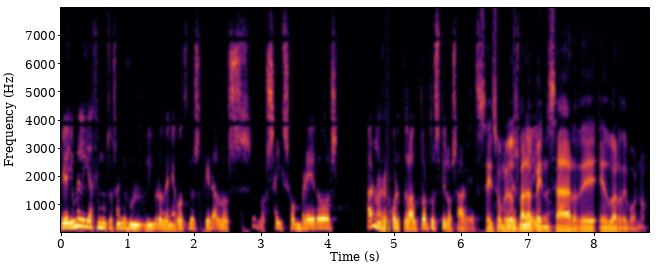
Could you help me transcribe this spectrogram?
Mira, yo me leí hace muchos años un libro de negocios que era los, los seis sombreros. Ah, no recuerdo el autor, tú sí lo sabes. Seis sombreros para pensar de Eduard de Bono.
